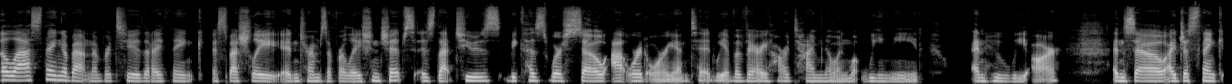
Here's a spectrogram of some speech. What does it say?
The last thing about number two that I think, especially in terms of relationships, is that twos, because we're so outward oriented, we have a very hard time knowing what we need and who we are. And so I just think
